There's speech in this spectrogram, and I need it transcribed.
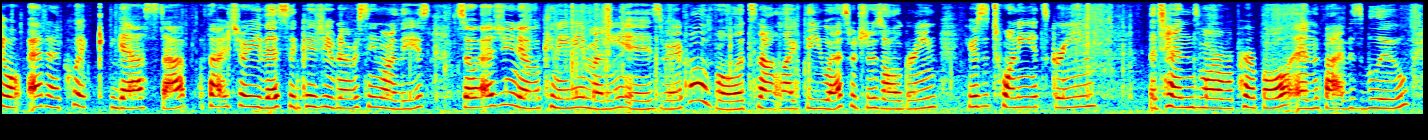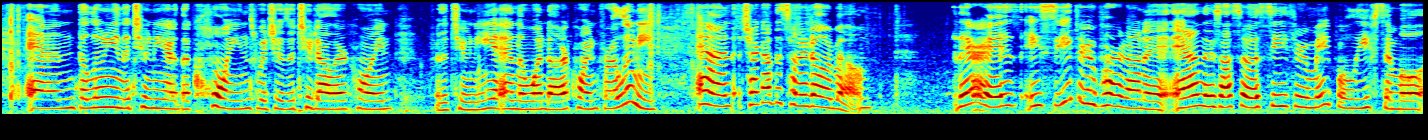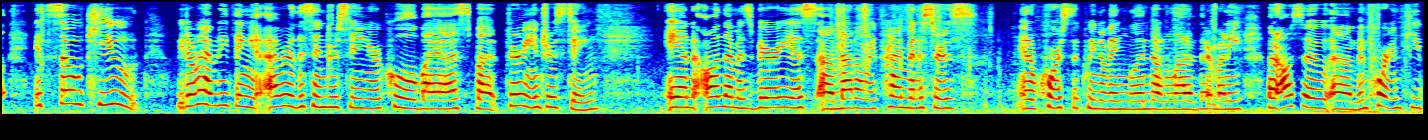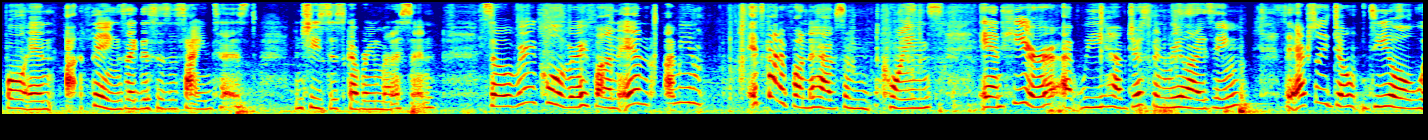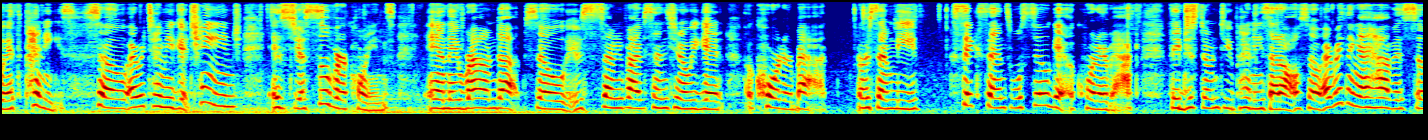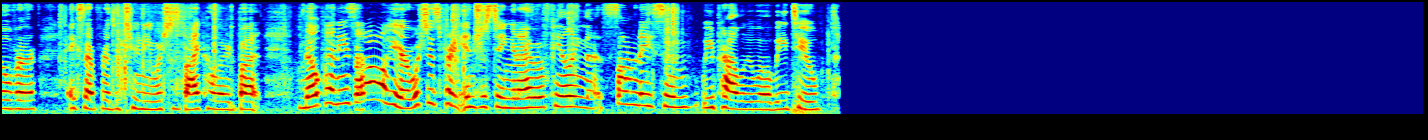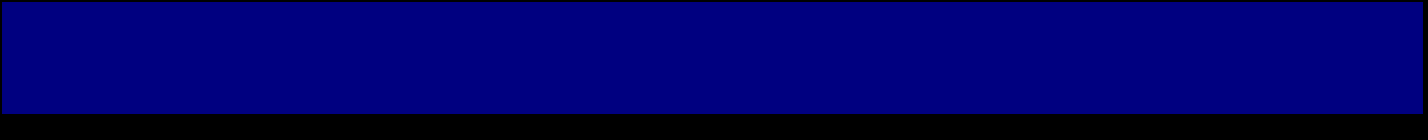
Hey, well, at a quick gas stop, I thought I'd show you this in case you've never seen one of these. So as you know, Canadian money is very colorful. It's not like the US, which is all green. Here's a 20, it's green. The 10's more of a purple, and the 5 is blue. And the loonie and the toonie are the coins, which is a $2 coin for the toonie, and the $1 coin for a loonie. And check out this $100 bill there is a see-through part on it and there's also a see-through maple leaf symbol. It's so cute. We don't have anything ever this interesting or cool by us, but very interesting. And on them is various, um, not only prime ministers and of course the Queen of England on a lot of their money, but also um, important people and uh, things, like this is a scientist and she's discovering medicine. So very cool, very fun, and I mean, it's kind of fun to have some coins. And here uh, we have just been realizing they actually don't deal with pennies. So every time you get change, it's just silver coins and they round up. So it was 75 cents, you know, we get a quarter back or 76 cents we'll still get a quarter back. They just don't do pennies at all. So everything I have is silver except for the toonie, which is bicolored, but no pennies at all here, which is pretty interesting. And I have a feeling that someday soon we probably will be too.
